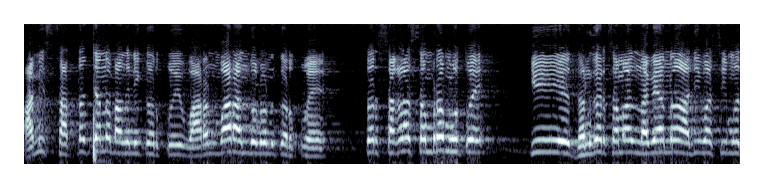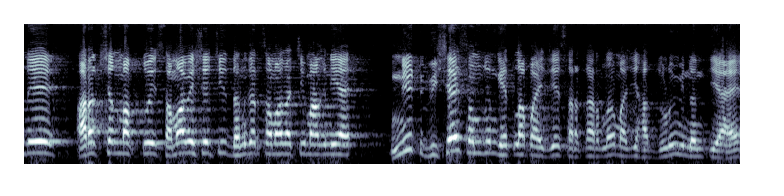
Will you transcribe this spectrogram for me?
आम्ही सातत्यानं मागणी करतोय वारंवार आंदोलन करतोय. तर सगळा संभ्रम होतोय की धनगर समाज नव्यानं आदिवासीमध्ये आरक्षण मागतोय. समावेशाची धनगर समाजाची मागणी आहे. नीट विषय समजून घेतला पाहिजे. सरकारनं माझी हात जोडून विनंती आहे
